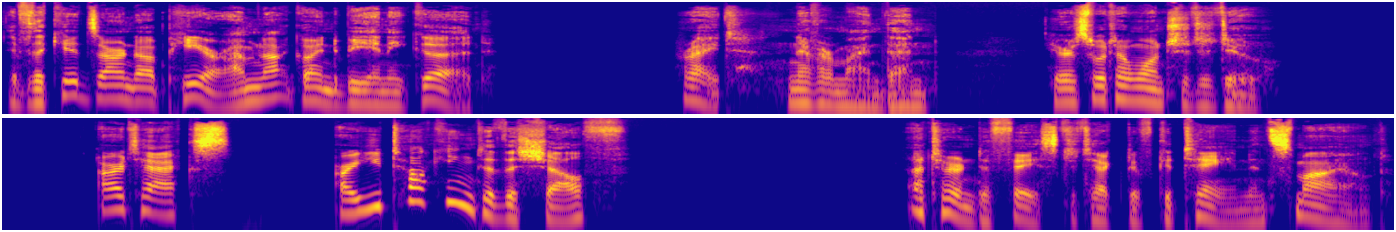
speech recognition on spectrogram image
If the kids aren't up here, I'm not going to be any good. Right, never mind then. Here's what I want you to do. Artax, are you talking to the shelf? I turned to face Detective Kitane and smiled.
